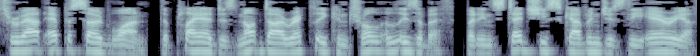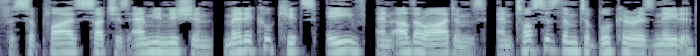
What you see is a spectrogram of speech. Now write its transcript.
Throughout Episode 1, the player does not directly control Elizabeth, but instead she scavenges the area for supplies such as ammunition, medical kits, Eve, and other items, and tosses them to Booker as needed.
